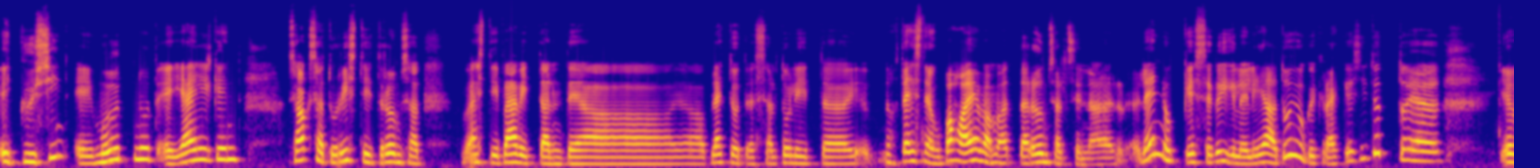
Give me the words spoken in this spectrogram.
ei küsinud, ei mõõtnud, ei jälginud, Saksa turistid rõõmsad, hästi päevitanud ja, ja plätudes seal tulid äh, noh, täiesti nagu paha eemamata rõõmsalt sinna lennukisse, kõigil oli hea tuju, kõik rääkisid juttu ja ja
